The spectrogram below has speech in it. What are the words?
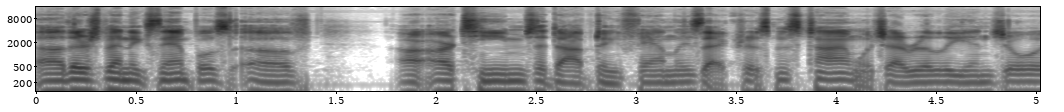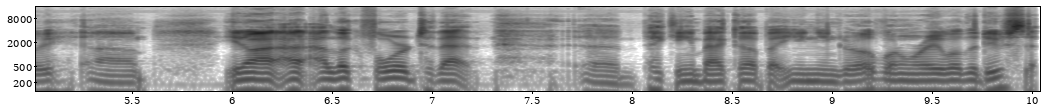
Uh, there's been examples of our, our, teams adopting families at Christmas time, which I really enjoy. Um, you know, I, I, look forward to that uh, picking back up at Union Grove when we're able to do so.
